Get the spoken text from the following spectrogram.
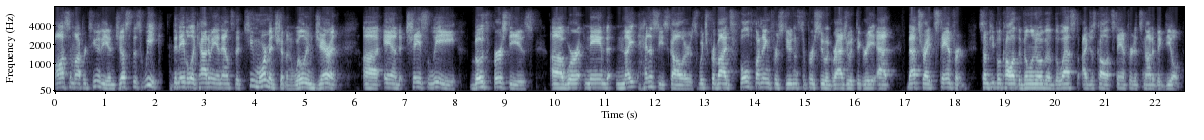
awesome opportunity. And just this week, the Naval Academy announced that two more midshipmen, William Jarrett uh, and Chase Lee, both firsties, uh, were named Knight Hennessy Scholars, which provides full funding for students to pursue a graduate degree at, that's right, Stanford. Some people call it the Villanova of the West. I just call it Stanford. It's not a big deal.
